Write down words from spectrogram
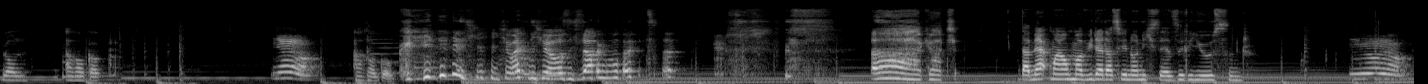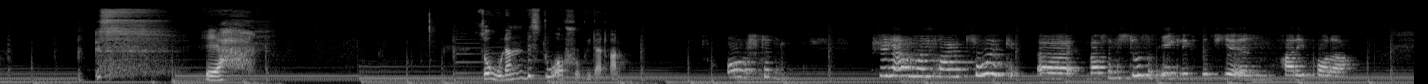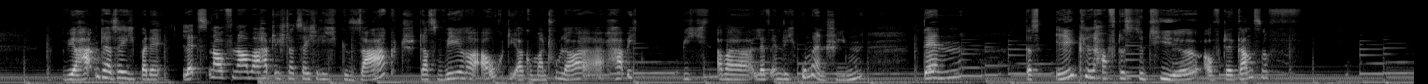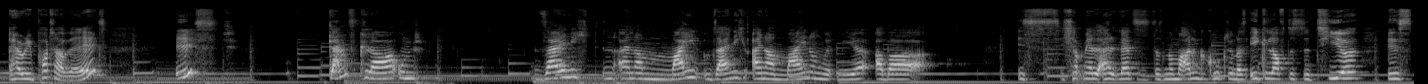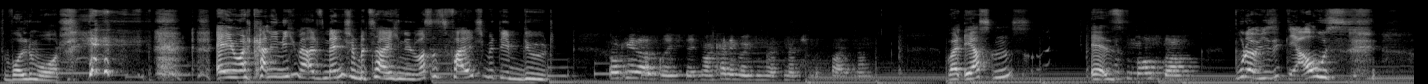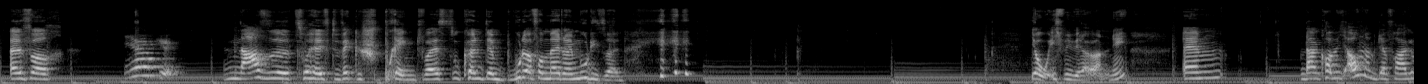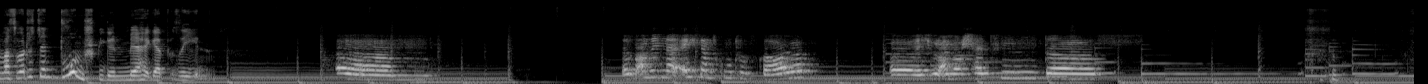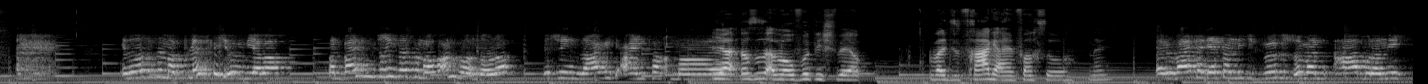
Lol, Aragog. Ja, ja. Aragog. ich, ich weiß nicht mehr, was ich sagen wollte. ah Gott. Da merkt man auch mal wieder, dass wir noch nicht sehr seriös sind. Ja, ja. Ja. So, dann bist du auch schon wieder dran. Oh, stimmt. Stell dir auch mal die Frage zurück. Äh, was findest du das ekligste Tier in Harry Potter? Wir hatten tatsächlich bei der letzten Aufnahme hatte ich tatsächlich gesagt, das wäre auch die Akumantula, habe ich mich aber letztendlich umentschieden, denn das ekelhafteste Tier auf der ganzen Harry Potter Welt ist ganz klar und sei nicht in einer mein sei nicht einer Meinung mit mir, aber ist ich habe mir halt letztens das nochmal angeguckt und das ekelhafteste Tier ist Voldemort. Ey, man kann ihn nicht mehr als Menschen bezeichnen. Was ist falsch mit dem Dude? Okay, das ist richtig. Man kann ihn wirklich nicht als Menschen bezeichnen. Weil erstens, er Das ist. ist ein Monster. Bruder, wie sieht der aus? Einfach Ja, okay. Nase zur Hälfte weggesprengt. Weißt du, könnte der Bruder von Mad Eye Moody sein. Jo, ich bin wieder dran, ne? Ähm, dann komme ich auch mal mit der Frage, was würdest denn du im Spiegel Mehrgap sehen? Ähm, das ist an sich eine echt ganz gute Frage. Äh, ich würde einfach schätzen, dass. ja, das ist immer plötzlich irgendwie, aber man weiß nicht richtig, was man darauf antworten soll, oder? Deswegen sage ich einfach mal. Ja, das ist aber auch wirklich schwer. Weil diese Frage einfach so, ne? Weil du weißt halt jetzt noch nicht, würdest du irgendwann haben oder nicht.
